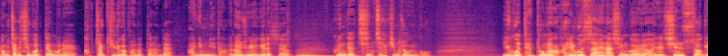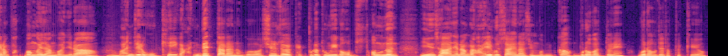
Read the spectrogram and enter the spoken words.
영장 신고 때문에 갑자기 기류가 변했다는데 아닙니다. 이런 식으로 얘기를 했어요. 음. 근데 진짜 핵심적인 거. 이거 대통령 알고 사인하신 거예요. 신수석이랑 박범계 장관이랑 음. 완전히 오케이가 안 됐다라는 거. 신수석의 100% 동의가 없, 없는 인사안이라는 걸 알고 사인하신 겁니까? 물어봤더니 뭐라고 대답할게요.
